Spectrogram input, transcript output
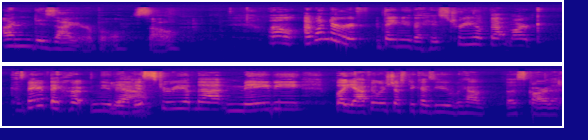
undesirable. So well, I wonder if they knew the history of that mark. Because maybe if they he- knew the Yeah. history of that, maybe. But yeah, if it was just because you have a scar, that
